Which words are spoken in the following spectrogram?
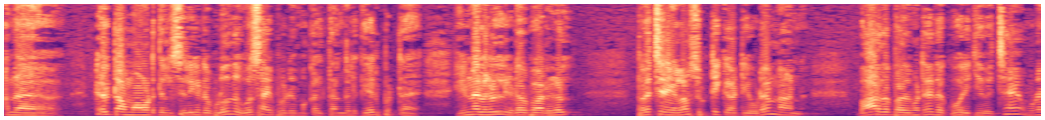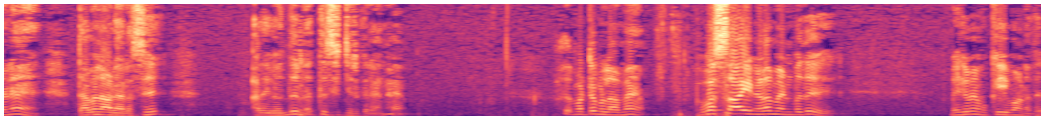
அந்த டெல்டா மாவட்டத்தில் செல்கின்ற பொழுது விவசாய மக்கள் தங்களுக்கு ஏற்பட்ட இன்னல்கள் இடர்பாடுகள் பிரச்சனைகள்லாம் சுட்டிக்காட்டியவுடன் நான் பாரத பிரதமர்கிட்ட இந்த கோரிக்கை வச்சேன். உடனே தமிழ்நாடு அரசு அதை வந்து ரத்து செஞ்சிருக்கிறாங்க. அது மட்டும் இல்லாமல் விவசாய நிலம் என்பது மிகவும் முக்கியமானது.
